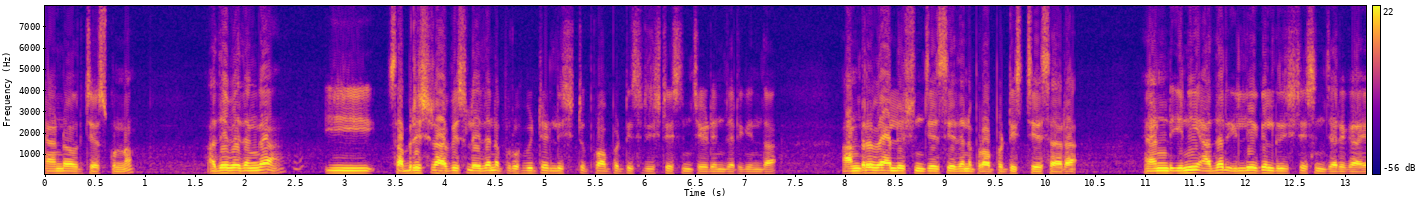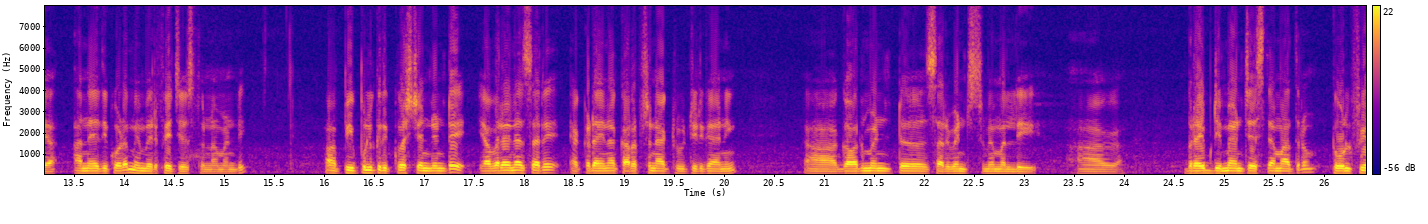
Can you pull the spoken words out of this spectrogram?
హ్యాండ్ ఓవర్ చేసుకున్నాం. అదేవిధంగా ఈ సబ్ రిజిస్టర్ ఆఫీస్లో ఏదైనా ప్రొహిబిటెడ్ లిస్ట్ ప్రాపర్టీస్ రిజిస్ట్రేషన్ చేయడం జరిగిందా? అండర్ వాల్యుయేషన్ చేసి ఏదైనా ప్రాపర్టీస్ చేశారా? And any other illegal registration జరిగాయా? అనేది కూడా మేము వెరిఫై చేస్తున్నామండి. పీపుల్కి రిక్వెస్ట్ ఏంటంటే ఎవరైనా సరే ఎక్కడైనా కరప్షన్ యాక్టివిటీ కానీ గవర్నమెంట్ సర్వెంట్స్ మిమ్మల్ని బ్రైబ్ డిమాండ్ చేస్తే మాత్రం toll free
